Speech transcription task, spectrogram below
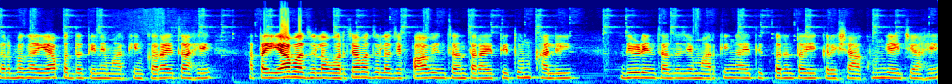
तर बघा या पद्धतीने मार्किंग करायचं आहे. आता या बाजूला वरच्या बाजूला जे पाव इंच अंतर आहे तिथून खाली दीड इंचाचं जे मार्किंग आहे तिथपर्यंत एक रेषा आखून घ्यायची आहे.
